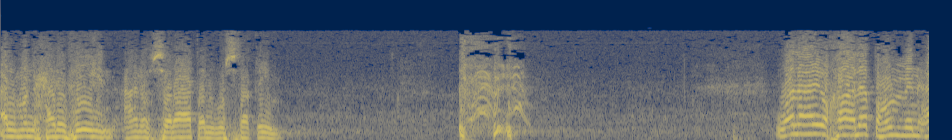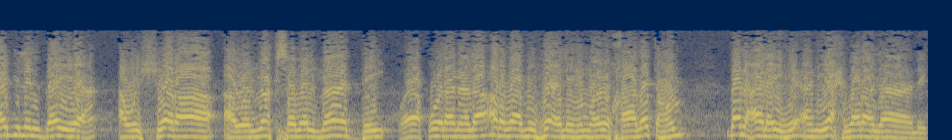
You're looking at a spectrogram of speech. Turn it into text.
المنحرفين عن الصراط المستقيم. ولا يخالطهم من أجل البيع أو الشراء أو المكسب المادي ويقول أنا لا أرضى بفعلهم ويخالطهم بل عليه أن يحذر ذلك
